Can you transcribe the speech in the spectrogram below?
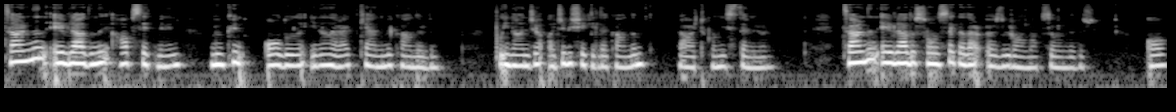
Tanrı'nın evladını hapsetmenin mümkün olduğuna inanarak kendimi kandırdım. Bu inanca acı bir şekilde kandım ve artık onu istemiyorum. Tanrı'nın evladı sonsuza kadar özgür olmak zorundadır. O,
